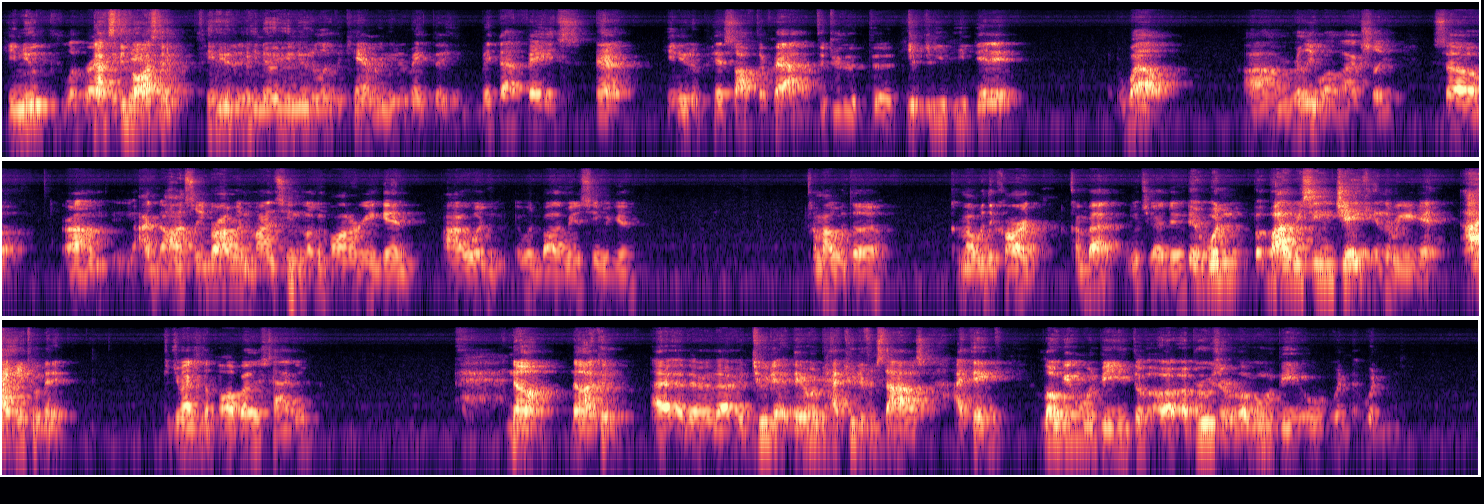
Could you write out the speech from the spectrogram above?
He knew look right. The Steve camera. Austin. He knew. To, he knew. He knew to look at the camera. He knew to make the make that face. Yeah, He knew to piss off the crowd. to do the the. He he, he did it well, um, really well actually. So, um, I honestly, bro, I wouldn't mind seeing Logan Paul in the ring again. I wouldn't. It wouldn't bother me to see him again. Come out with the, come out with the card. Come back. Do what you gotta do. it wouldn't bother me seeing Jake in the ring again. I hate to admit it. Could you imagine the Paul brothers tagging? No, no, I couldn't. They're two. They would have two different styles. I think Logan would be the uh, a bruiser. Logan would be would would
